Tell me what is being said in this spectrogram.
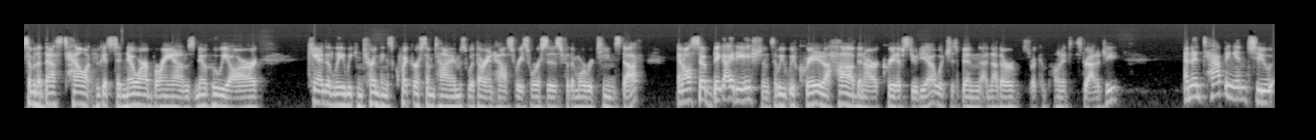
some of the best talent who gets to know our brands, know who we are. Candidly, we can turn things quicker sometimes with our in house resources for the more routine stuff and also big ideation. So we, have created a hub in our creative studio, which has been another sort of component to the strategy. And then tapping into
